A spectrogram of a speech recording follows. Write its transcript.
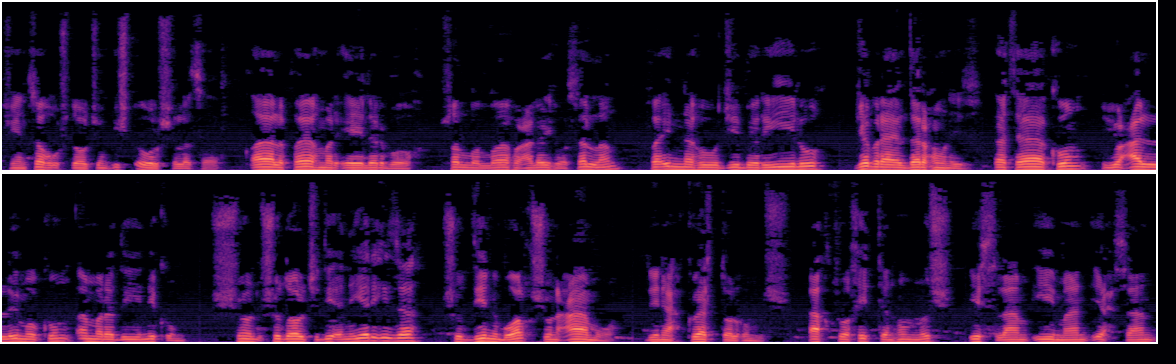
شين تغوش دولشن إشت أول شلسار قال فاهمر إيلر بوخ صلى الله عليه وسلم. فإنه جبريل جبرائيل درحون إز. أتاكم يعلمكم أمر دينكم. شو دولش دي أنير إذا شو دين بوالخ شو عامو دين أحكوارتول همش أقتو خيتن همش إسلام إيمان إحسان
